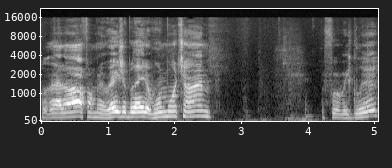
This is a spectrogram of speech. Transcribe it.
Pull that off. I'm going to razor blade it one more time before we glue.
